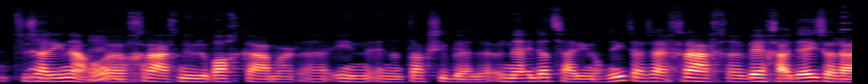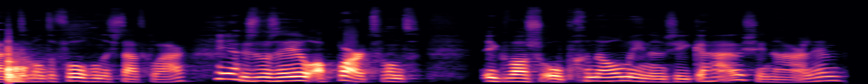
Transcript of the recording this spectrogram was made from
Toen zei hij, nou, graag nu de wachtkamer in en een taxi bellen. nee, dat zei hij nog niet. Hij zei, graag weg uit deze ruimte, want de volgende staat klaar. Dus het was heel apart, want ik was opgenomen in een ziekenhuis in Haarlem.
